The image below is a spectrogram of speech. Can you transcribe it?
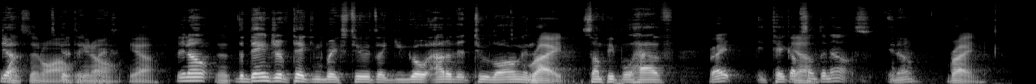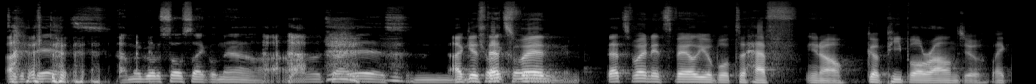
Yeah, once in a while. You know, breaks. yeah, You know, the danger of taking breaks too, it's like you go out of it too long and right, some people have, right? You take up Yeah. something else, you know? right. Take a dance. I'm gonna go to Soul Cycle now. I'm gonna try this. I guess that's when that's when it's valuable to have you know good people around you. Like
